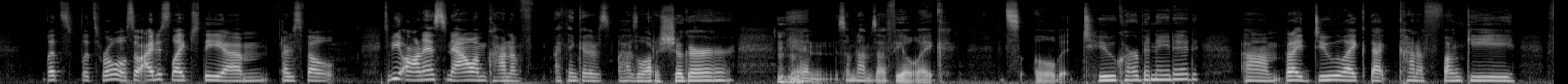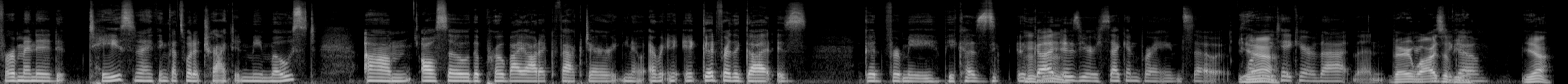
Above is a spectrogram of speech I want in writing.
let's let's roll. So I just liked the. Um, I just felt. To be honest, now I'm kind of. I think there's has a lot of sugar, and sometimes I feel like it's a little bit too carbonated. Um, but I do like that kind of funky fermented taste, and I think that's what attracted me most. Um, also, the probiotic factor, you know, every it, good for the gut is good for me because the gut is your second brain. So Yeah. you take care of that, then Very wise of you. go. Yeah.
